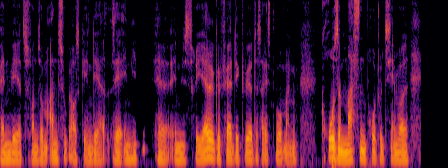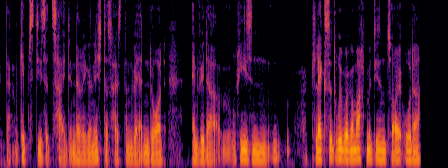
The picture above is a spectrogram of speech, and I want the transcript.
Wenn wir jetzt von so einem Anzug ausgehen, der sehr in, äh, industriell gefertigt wird, das heißt, wo man große Massen produzieren will, dann gibt es diese Zeit in der Regel nicht. Das heißt, dann werden dort entweder riesen Kleckse drüber gemacht mit diesem Zeug oder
